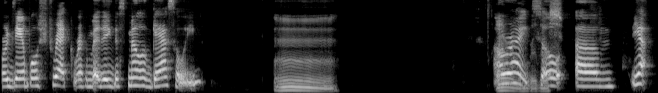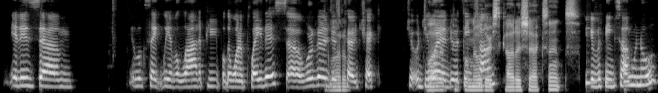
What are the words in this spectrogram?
For example, Shrek recommending the smell of gasoline. Mm. All right. So, um, yeah, it is. Um, it looks like we have a lot of people that want to play this. Uh, we're going to just kind of check. Do, do you want to do a theme know song? their Scottish accents. Do you have a theme song, Manolo?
